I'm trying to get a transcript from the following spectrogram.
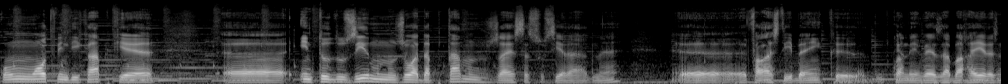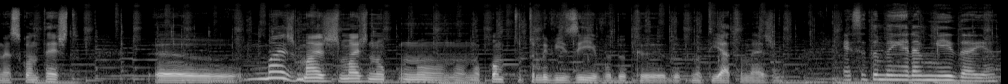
com um outro handicap que é uh, introduzirmos-nos ou adaptarmos-nos a esta sociedade, né? Uh, falaste bem que quando vez há barreiras nesse contexto, uh, mais, mais, mais no, no, no cômputo televisivo do que, do que no teatro mesmo. Essa também era a minha ideia.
